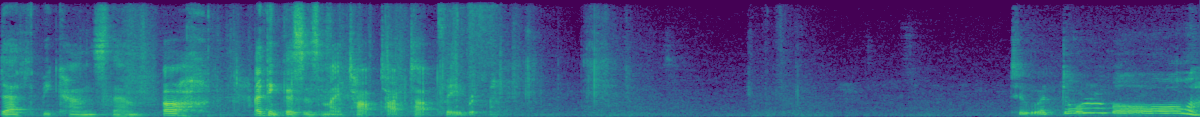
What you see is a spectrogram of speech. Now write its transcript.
Death Becomes Them. Oh, I think this is my top, top, top favorite. Too adorable.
